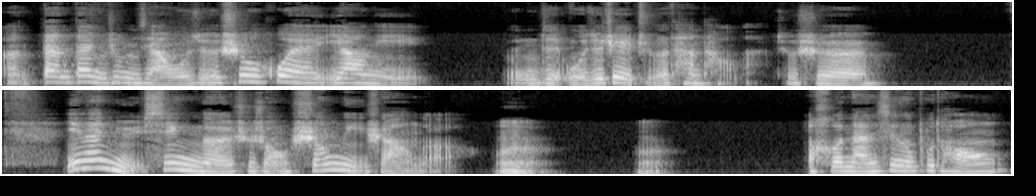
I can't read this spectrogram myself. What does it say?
嗯、但但你这么讲，我觉得社会要你，嗯，这我觉得这也值得探讨嘛，就是因为女性的这种生理上的嗯嗯和男性的不同，嗯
